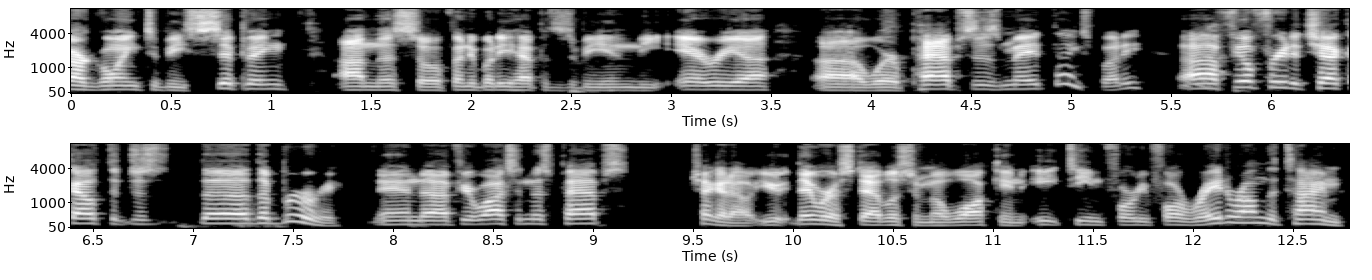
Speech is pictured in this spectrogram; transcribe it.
are going to be sipping on this. So if anybody happens to be in the area uh, where Pabst is made, thanks, buddy. Uh, feel free to check out the just the, the brewery. And uh, if you're watching this Pabst, check it out. You, they were established in Milwaukee in 1844, right around the time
